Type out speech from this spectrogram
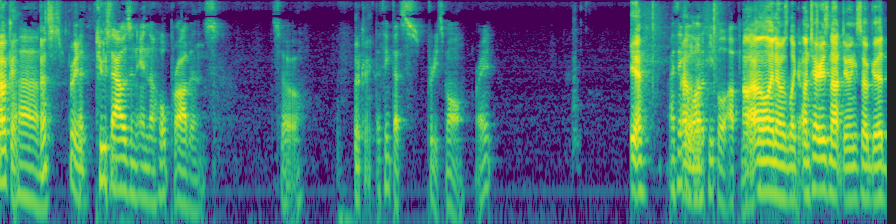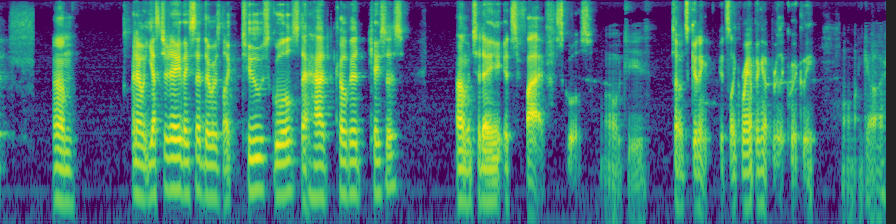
Okay, Um, that's pretty Uh, 2,000 in the whole province. So okay. I think that's pretty small, right? Yeah, I think I a lot know. of people up north. all I know is like Ontario's not doing so good. Um, I know yesterday they said there was like two schools that had COVID cases. Um, and today it's five schools. Oh, jeez. So it's getting it's like ramping up really quickly. Oh my gosh.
